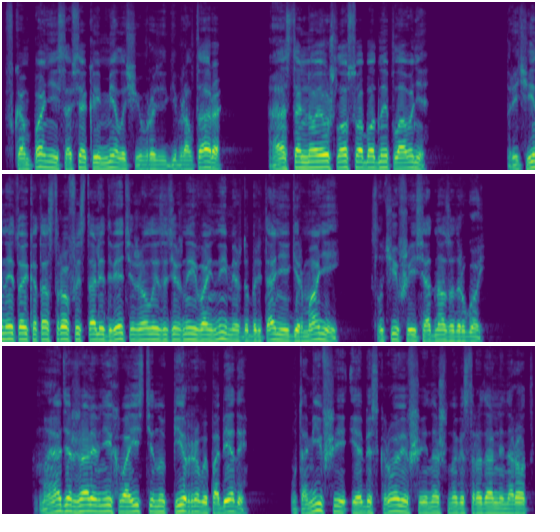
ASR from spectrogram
в компании со всякой мелочью вроде Гибралтара, а остальное ушло в свободное плавание. Причиной той катастрофы стали две тяжелые затяжные войны между Британией и Германией, случившиеся одна за другой. Мы одержали в них воистину пирровы победы, утомившие и обескровившие наш многострадальный народ.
